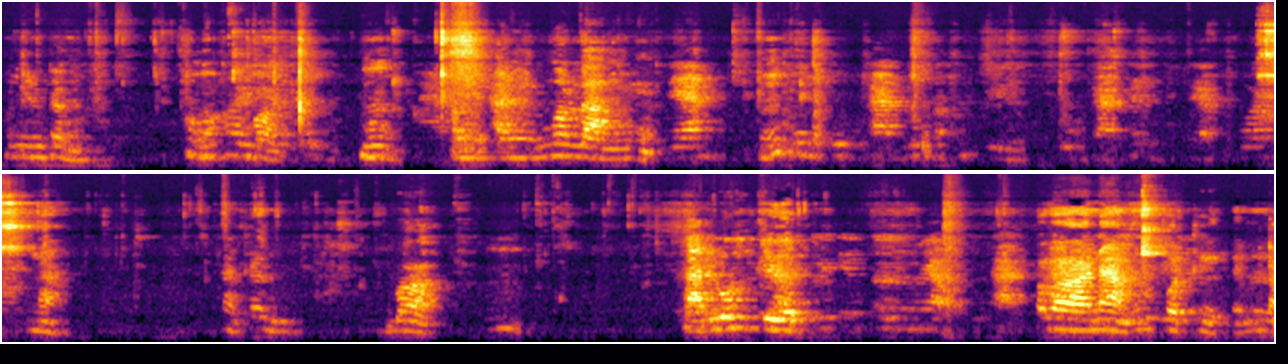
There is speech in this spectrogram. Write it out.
มันยังจังบอกอืมอันนี้อันนี้ม้วนลังเนี่ยน่ะขาดเท่งบอกขาดลุ่มจืดเพราะว่าน้ำมันกดถือแต่มันไหล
